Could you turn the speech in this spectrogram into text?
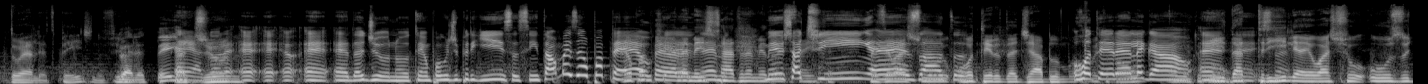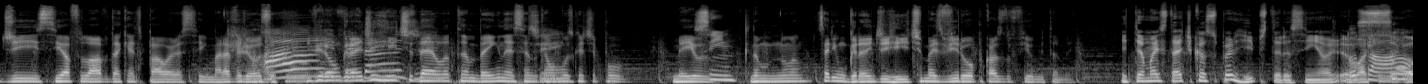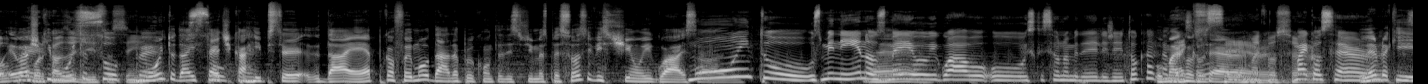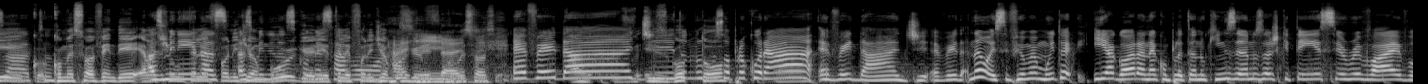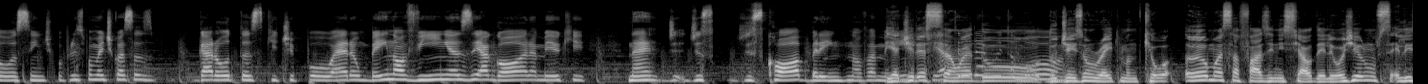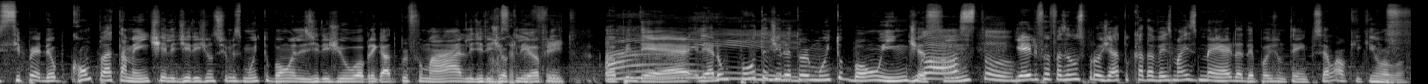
Do Elliot Page no Do filme. Elliot Page. Da É, agora Juno. é, é, é, é da Juno. Eu tenho um pouco de preguiça, assim e tal, mas é o papel. É o papel, que ela é meio né, chata, né? meio adolescente. chatinha, Mas eu é, acho exato. o roteiro da Diablo muito, O roteiro muito é legal. é, e da é, trilha, eu acho o uso de Sea of Love da Cat Power, assim, maravilhoso. Ah, e virou é um grande hit dela também, né? Sendo que é uma música, tipo, é. Meio. Sim. Que não, não seria um grande hit, mas virou por causa do filme também. E tem uma estética super hipster, assim. Eu, eu acho legal Eu acho que muito disso, assim. super. Muito da estética Super. hipster da época foi moldada por conta desse filme. As pessoas se vestiam iguais, sabe? Muito! Os meninos, É. meio igual o. Esqueci o nome dele, gente. Tô com a O. Michael Cera. Michael Cera. Michael Cera. Lembra que começou a vender, ela As tinha meninas- um telefone de hambúrguer e o telefone de a- hambúrguer verdade. começou a... É verdade! Ah, esgotou. Todo mundo começou a procurar. É. verdade, é verdade. Não, esse filme é muito. E agora, né, completando 15 anos, acho que tem esse revival, assim, tipo, principalmente com essas garotas que, tipo, eram bem novinhas e agora meio que, né, de- des- descobrem novamente. E a direção é trilha muito do, boa. do Jason Reitman, que eu amo essa fase inicial dele. Hoje eu não ele se perdeu completamente. Ele dirige uns filmes muito bons. Ele dirigiu Obrigado por Fumar, ele dirigiu Nossa, é aquele Up, perfeito. Up in the Air. Ele era um puta diretor muito bom, indie, assim. Gosto. E aí ele foi fazendo uns projetos cada vez mais merda depois de um tempo. Sei lá o que que rolou.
